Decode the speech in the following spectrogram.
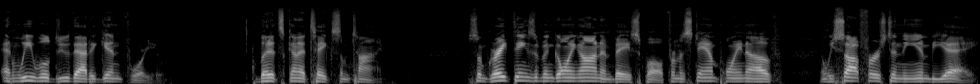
And we will do that again for you. But it's going to take some time. Some great things have been going on in baseball from a standpoint of, and we saw it first in the NBA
